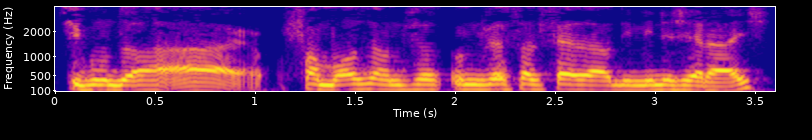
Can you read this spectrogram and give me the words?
segundo a, a famosa Universidade Federal de Minas Gerais.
